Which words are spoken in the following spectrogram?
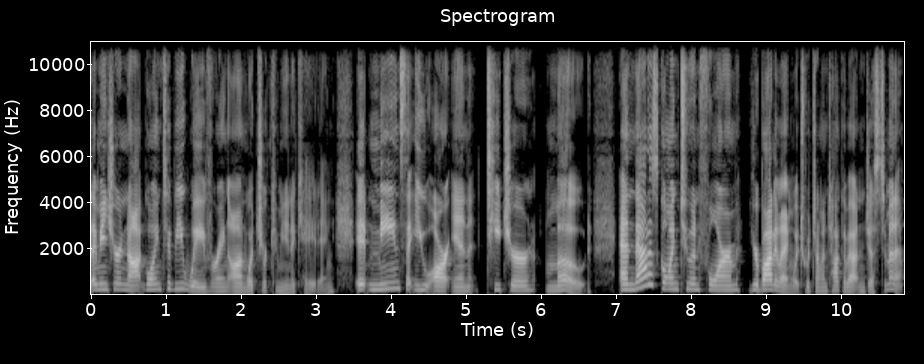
That means you're not going to be wavering on what you're communicating. It means that you are in teacher mode, and that is going to inform your body language, which I'm going to talk about in just a minute.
